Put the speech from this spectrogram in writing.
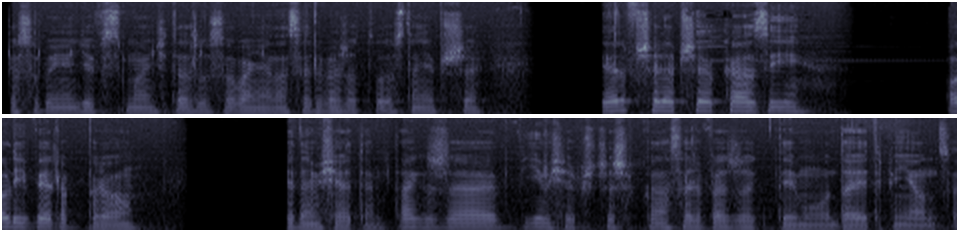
Kto sobie będzie w momencie teraz losowania na serwerze, to dostanie przy pierwszej lepszej okazji Oliver Pro 7.7. Także widzimy się jeszcze szybko na serwerze, gdy mu daje te pieniądze.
